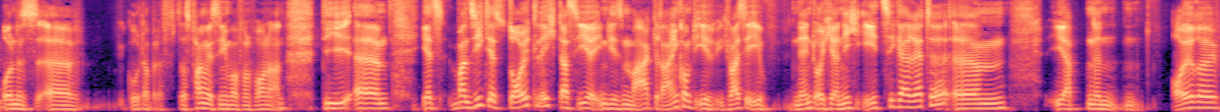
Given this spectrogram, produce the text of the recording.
Und es äh, gut, aber das, das fangen wir jetzt nicht mal von vorne an. Die ähm, jetzt, man sieht jetzt deutlich, dass ihr in diesen Markt reinkommt. Ihr, ich weiß ja, ihr nennt euch ja nicht E-Zigarette. Ähm, ihr habt einen, eure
